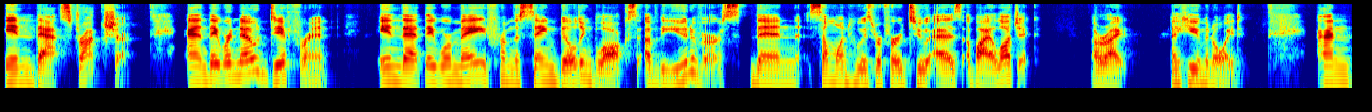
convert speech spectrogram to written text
in that structure. And they were no different in that they were made from the same building blocks of the universe than someone who is referred to as a biologic, all right, a humanoid. And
